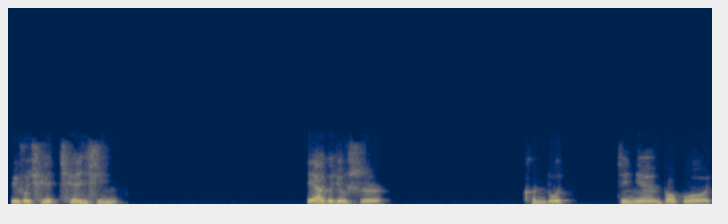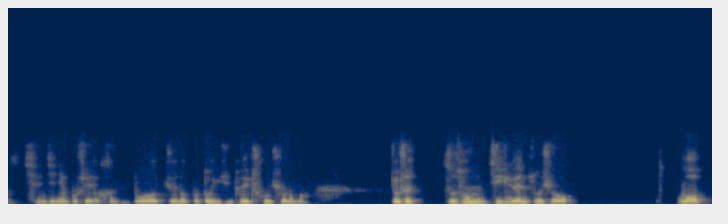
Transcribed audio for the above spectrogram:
比如说欠欠薪，第二个就是。很多今年包括前几年，不是有很多俱乐部都已经退出去了吗？就是自从金元足球，我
